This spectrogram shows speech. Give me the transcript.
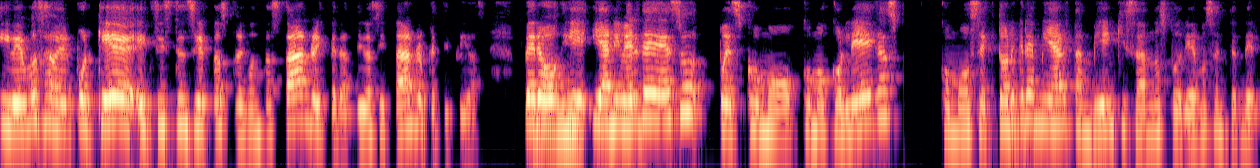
y vemos a ver por qué existen ciertas preguntas tan reiterativas y tan repetitivas. Pero, y, y, a nivel de eso, pues como, como colegas, como sector gremial también quizás nos podríamos entender.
